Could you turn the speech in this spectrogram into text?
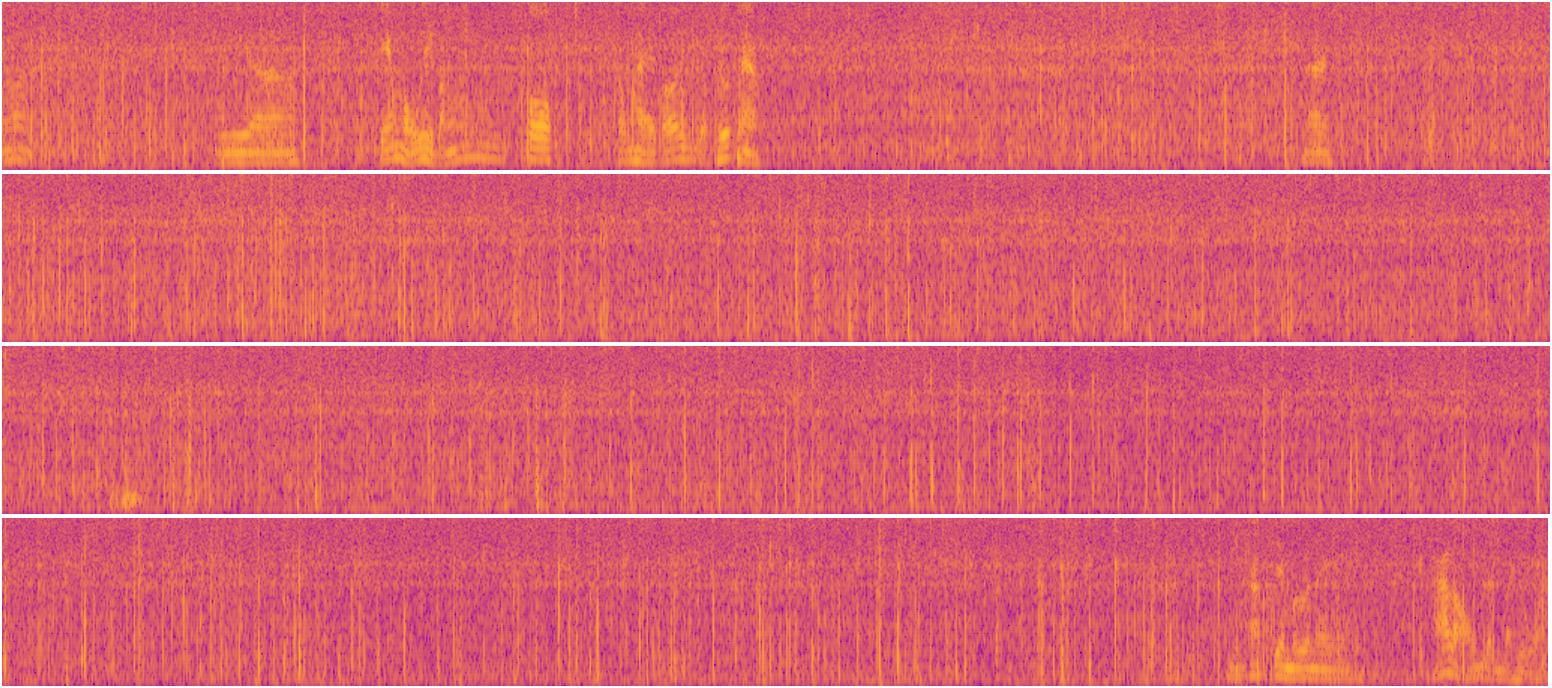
Đó. thì uh, chén mũ thì vẫn khô không hề có giọt nước nào. Đây. Pháp che mưa này khá là ổn định và hiệu quả.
